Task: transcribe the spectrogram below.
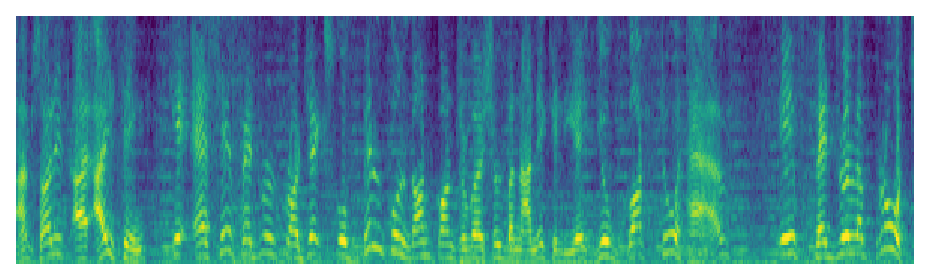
I am sorry I think कि ऐसे फेडरल प्रोजेक्ट्स को बिल्कुल नॉन कॉन्ट्रोवर्शियल बनाने के लिए you got to have a federal approach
